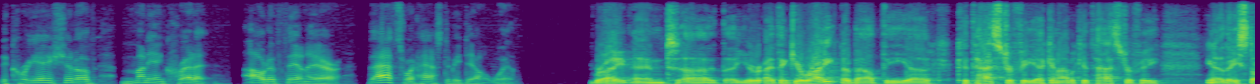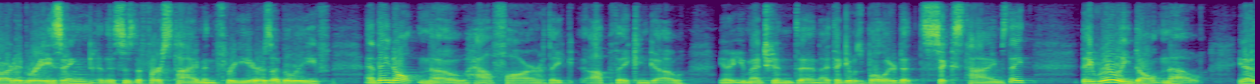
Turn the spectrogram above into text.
the creation of money and credit out of thin air. That's what has to be dealt with. Right, and uh. I think you're right about the uh, catastrophe, economic catastrophe. You know, they started raising. This is the first time in three years, I believe, and they don't know how far they up they can go. You know, you mentioned, and I think it was Bullard at six times. They they really don't know. You know,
